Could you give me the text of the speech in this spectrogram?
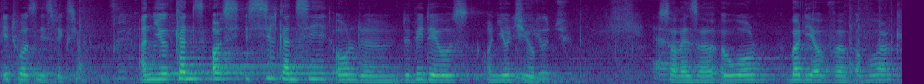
it was Nice Fiction. And you can s- als- still can see all the, the videos on YouTube. So there's a, a whole body of, uh, of work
